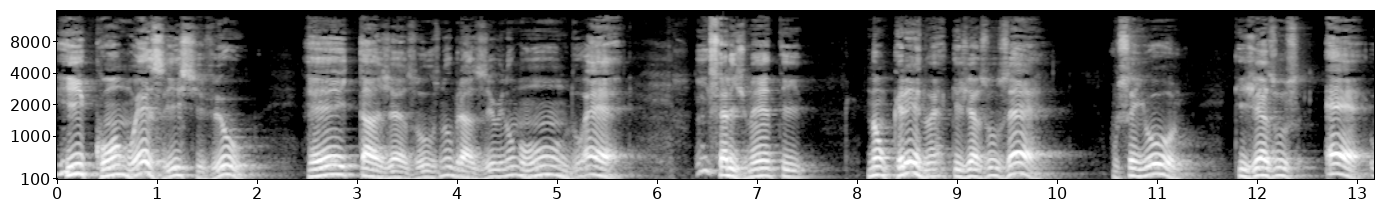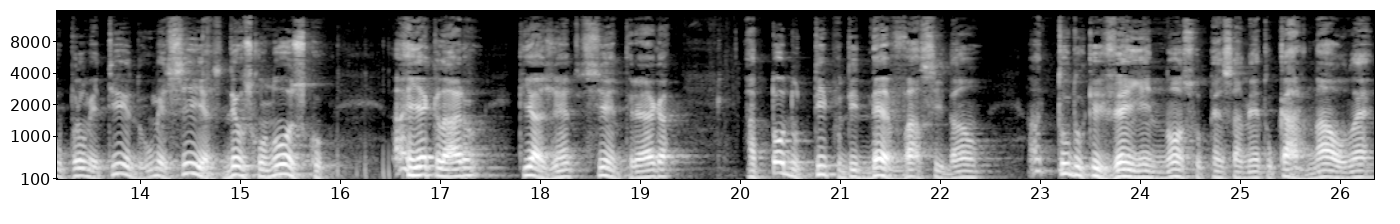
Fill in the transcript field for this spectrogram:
E como existe, viu? Eita Jesus, no Brasil e no mundo, é. Infelizmente, não crê, não é? Que Jesus é o Senhor, que Jesus é o prometido, o Messias, Deus conosco. Aí é claro que a gente se entrega a todo tipo de devassidão, a tudo que vem em nosso pensamento carnal, né?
